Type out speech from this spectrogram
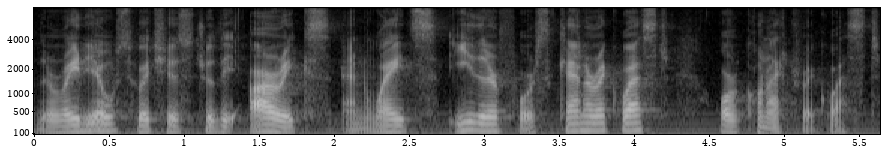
the radio switches to the RX and waits either for scan request or connect request.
